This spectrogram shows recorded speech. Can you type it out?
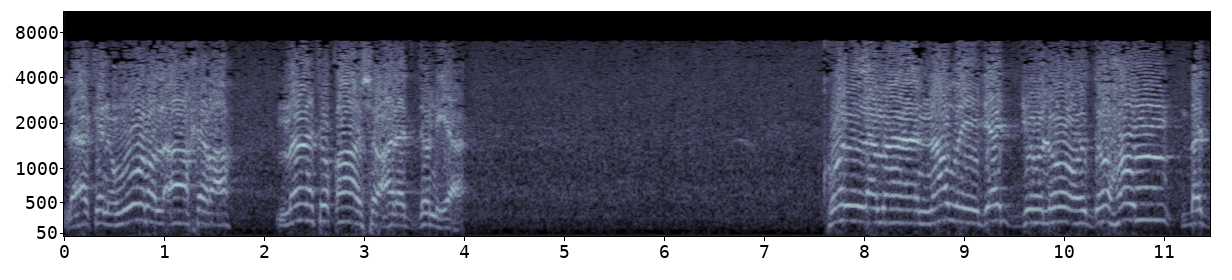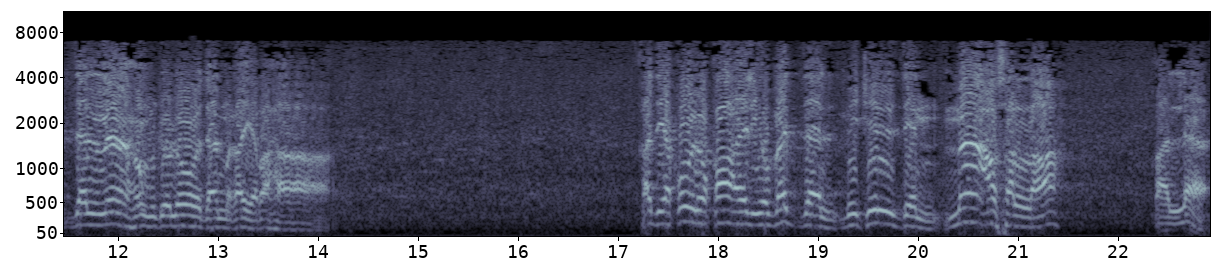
لكن أمور الآخرة ما تقاس على الدنيا. كلما نضجت جلودهم بدلناهم جلودا غيرها. قد يقول قائل يبدل بجلد ما عصى الله قال لا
